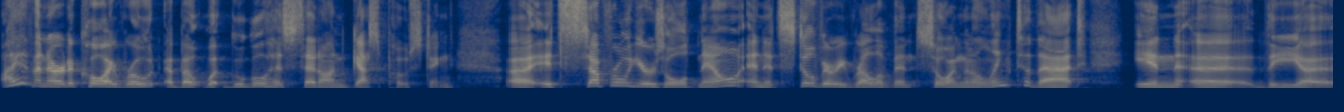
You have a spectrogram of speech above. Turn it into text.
I have an article I wrote about what Google has said on guest posting. Uh, it's several years old now, and it's still very relevant. So I'm going to link to that in uh, the uh,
